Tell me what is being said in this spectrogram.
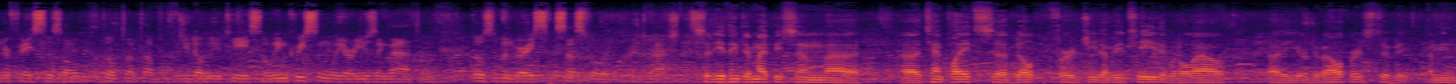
interface is all built on top of GWT, so we increasingly are using that, and those have been very successful interactions. So do you think there might be some templates built for GWT that would allow uh, your developers to be, I mean,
